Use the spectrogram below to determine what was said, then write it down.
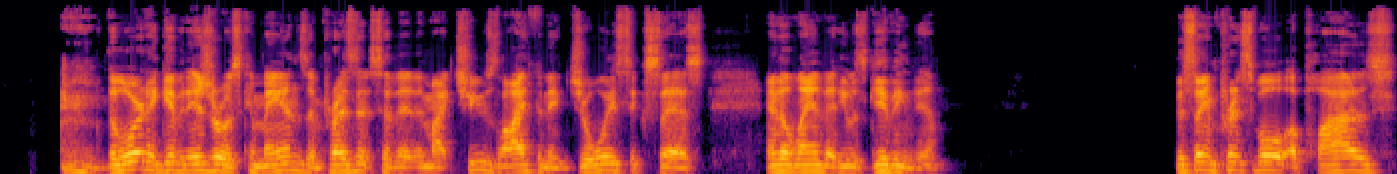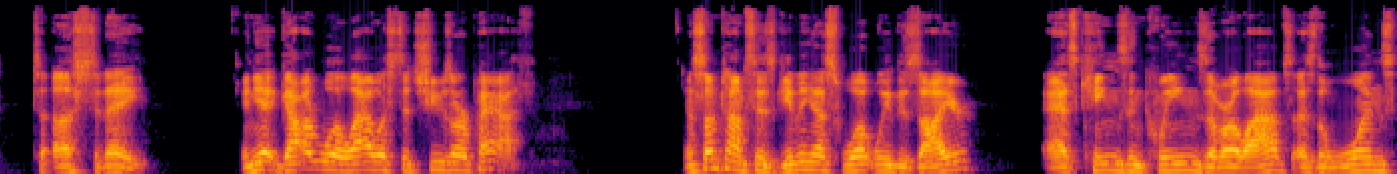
the Lord had given Israel his commands and presence so that they might choose life and enjoy success in the land that he was giving them. The same principle applies to us today. And yet, God will allow us to choose our path. And sometimes His giving us what we desire as kings and queens of our lives, as the ones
